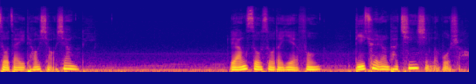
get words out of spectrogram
走在一条小巷里，凉飕飕的夜风的确让他清醒了不少。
